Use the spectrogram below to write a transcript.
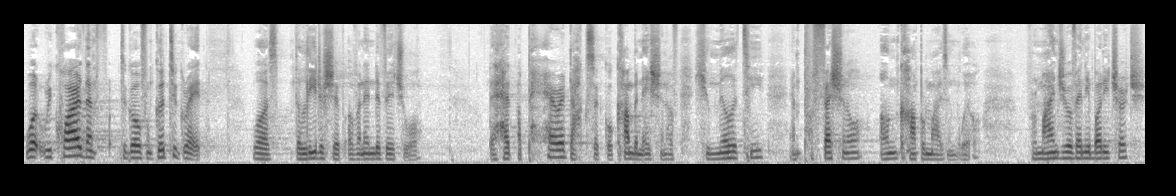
what required them to go from good to great was the leadership of an individual that had a paradoxical combination of humility and professional, uncompromising will. Remind you of anybody, church?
